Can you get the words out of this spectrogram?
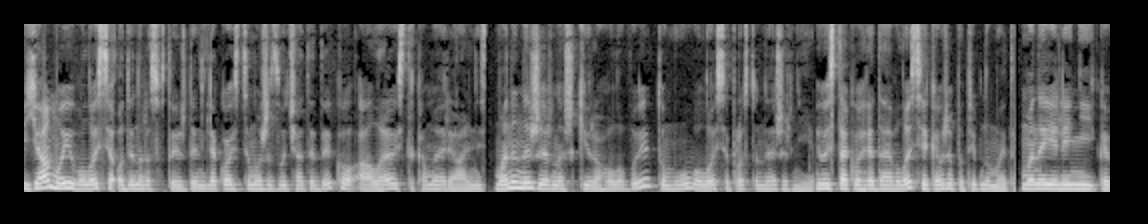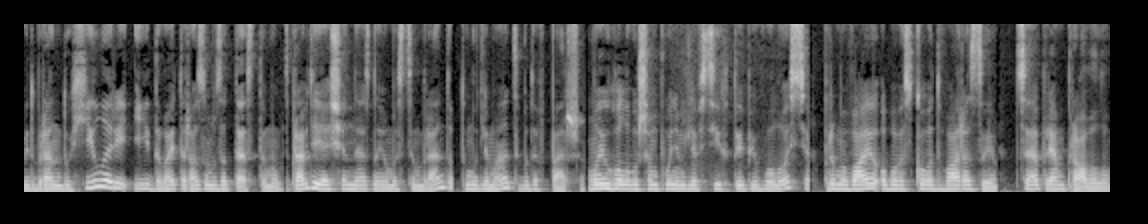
Я мию волосся один раз в тиждень. Для когось це може звучати дико, але ось така моя реальність. У мене не жирна шкіра голови, тому волосся просто не жирніє. І ось так виглядає волосся, яке вже потрібно мити. У мене є лінійка від бренду Hillary, і давайте разом затестимо. Справді я ще не знайома з цим брендом, тому для мене це буде вперше. Мою голову шампунем для всіх типів волосся. Примиваю обов'язково два рази. Це прям правило.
